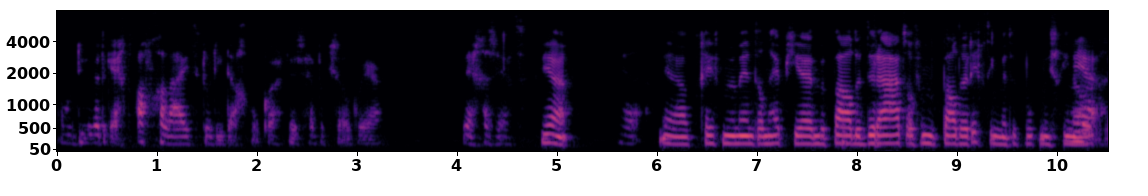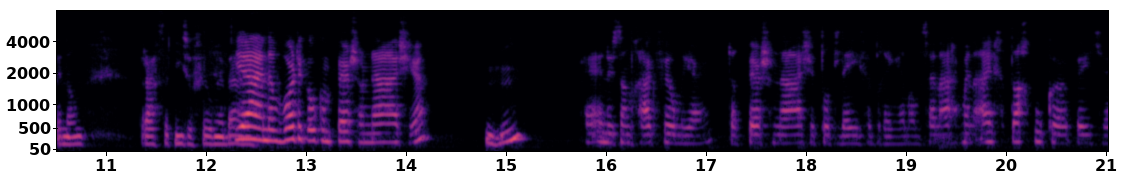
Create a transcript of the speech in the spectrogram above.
om duur werd ik echt afgeleid door die dagboeken. Dus heb ik ze ook weer weggezet. Ja. Ja. ja, op een gegeven moment dan heb je een bepaalde draad of een bepaalde richting met het boek misschien Ja. ook. En dan draagt het niet zoveel meer bij. Ja, en dan word ik ook een personage. Mhm. En dus dan ga ik veel meer dat personage tot leven brengen. En dan zijn eigenlijk mijn eigen dagboeken een beetje,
